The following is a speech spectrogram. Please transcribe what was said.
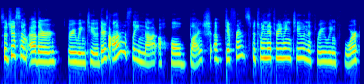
so just some other three wing two. There's honestly not a whole bunch of difference between the three wing two and the three wing four.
